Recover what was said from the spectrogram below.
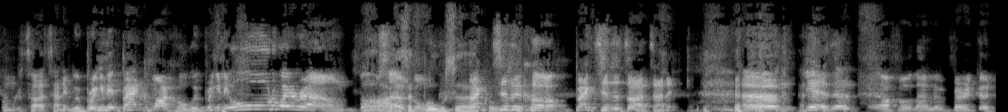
from the Titanic. We're bringing it back, Michael. We're bringing it all the way around, full Oh, circle. full circle. Back to the car, back to the Titanic. um, yeah, that, I thought that looked very good.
